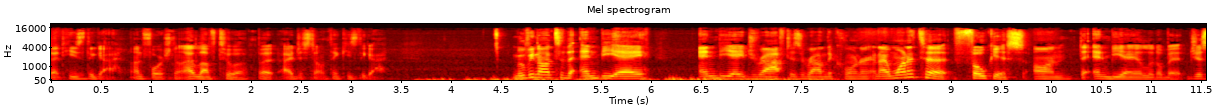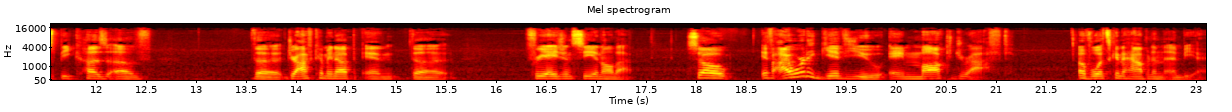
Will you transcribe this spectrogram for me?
that he's the guy, unfortunately. I love Tua, but I just don't think he's the guy. Moving on to the NBA. NBA draft is around the corner, and I wanted to focus on the NBA a little bit just because of the draft coming up and the free agency and all that. So, if I were to give you a mock draft of what's going to happen in the NBA,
